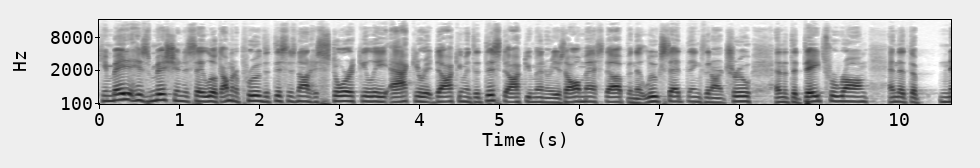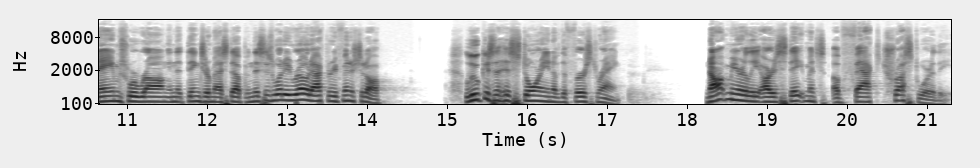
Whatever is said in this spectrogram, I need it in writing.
he made it his mission to say, look, I'm going to prove that this is not historically accurate document, that this documentary is all messed up, and that Luke said things that aren't true, and that the dates were wrong, and that the names were wrong, and that things are messed up. And this is what he wrote after he finished it all. Luke is a historian of the first rank. Not merely are his statements of fact trustworthy,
